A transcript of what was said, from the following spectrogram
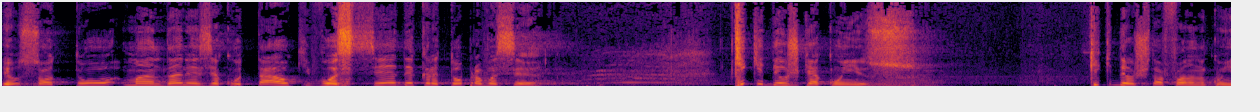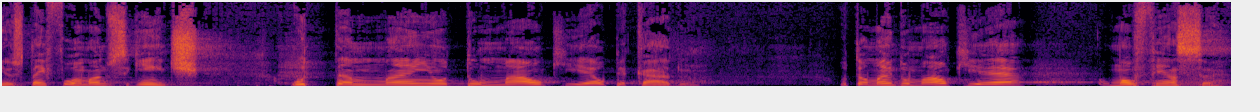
eu só tô mandando executar o que você decretou para você. O que, que Deus quer com isso? O que, que Deus está falando com isso? Está informando o seguinte: o tamanho do mal que é o pecado, o tamanho do mal que é uma ofensa,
